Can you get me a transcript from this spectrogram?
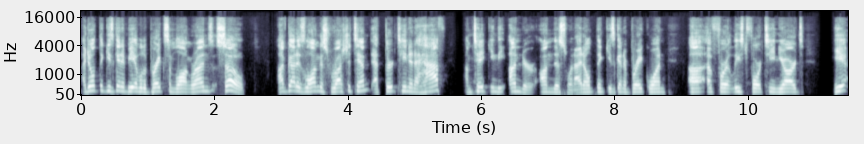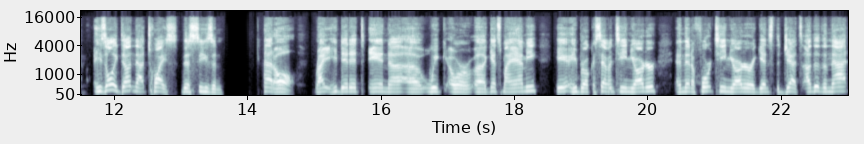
I don't think he's going to be able to break some long runs. So I've got his longest rush attempt at 13 and a half. I'm taking the under on this one. I don't think he's going to break one uh, for at least 14 yards. He he's only done that twice this season at all. Right, he did it in uh, a week or uh, against Miami. He, he broke a 17 yarder and then a 14 yarder against the Jets. Other than that,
